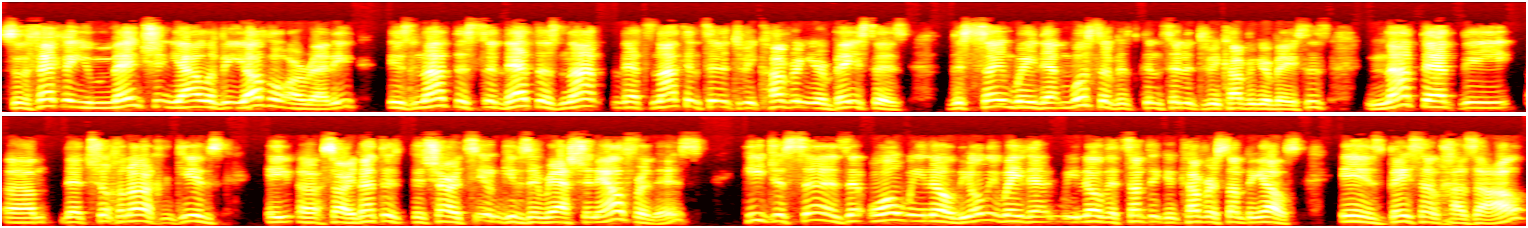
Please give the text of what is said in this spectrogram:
So the fact that you mentioned Yalav Yavo already is not this. That does not. That's not considered to be covering your bases the same way that Musaf is considered to be covering your bases. Not that the um, that Shulchan Aruch gives a uh, sorry, not that the Shaar Hatziyun gives a rationale for this. He just says that all we know, the only way that we know that something can cover something else is based on Chazal.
